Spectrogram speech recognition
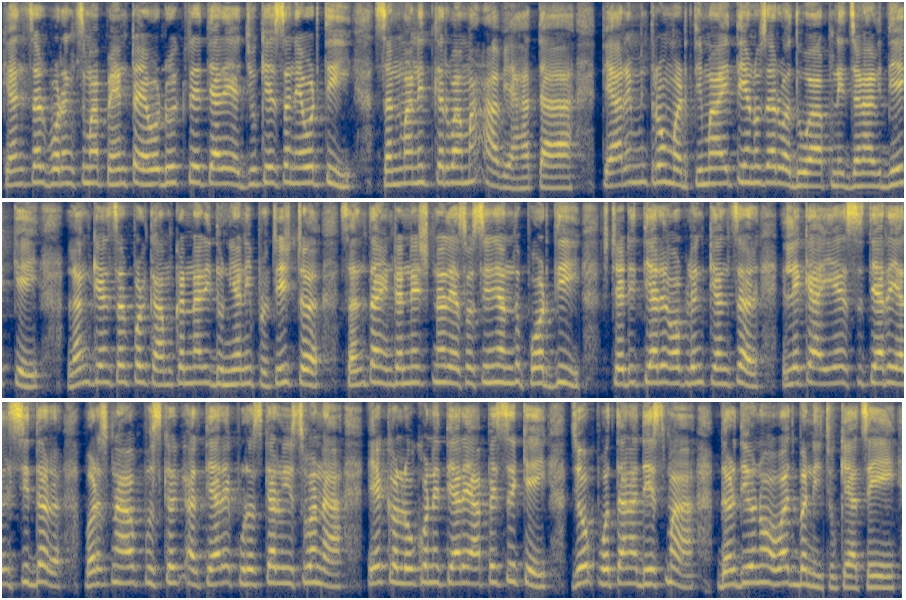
કેન્સર ફોરેન્સમાં પેન્ટ એવોર્ડ ત્યારે એજ્યુકેશન એવોર્ડથી સન્માનિત કરવામાં આવ્યા હતા. ત્યારે મિત્રો મળતી માહિતી અનુસાર વધુ આપને જણાવી દઈએ કે લંગ કેન્સર પર કામ કરનારી દુનિયાની પ્રતિષ્ઠિત સંસ્થા international association for the study ત્યારે ઓફ લંગ કેન્સર એટલે કે આઈએસ ત્યારે એલસી દર વર્ષના આ પુષ્કર ત્યારે પુરસ્કાર વિશ્વના એક લોકોને ત્યારે આપે છે કે જેઓ પોતાના દેશમાં દર્દીઓનો અવાજ બની ચૂક્યા છે.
